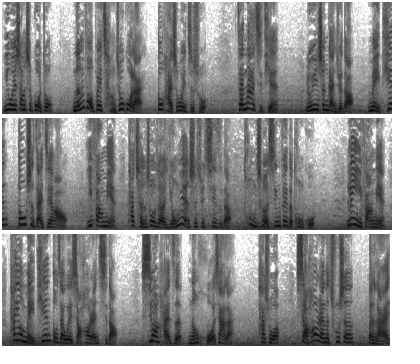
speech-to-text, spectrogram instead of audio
因为伤势过重，能否被抢救过来都还是未知数。在那几天，刘运生感觉到每天都是在煎熬。一方面，他承受着永远失去妻子的痛彻心扉的痛苦；另一方面，他又每天都在为小浩然祈祷，希望孩子能活下来。他说：“小浩然的出生本来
